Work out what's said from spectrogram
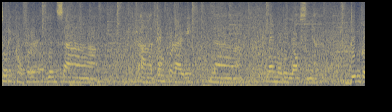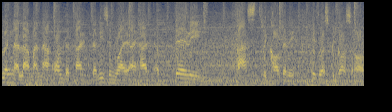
to recover dun sa ah, temporary na memory loss niya. Doon ko lang nalaman na all the time, the reason why I had a very fast recovery, it was because of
